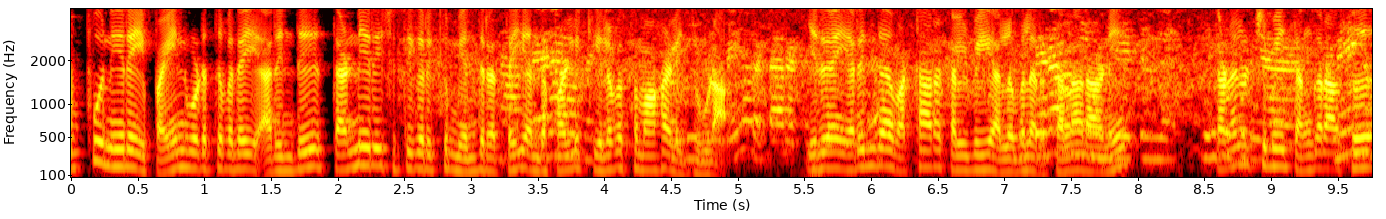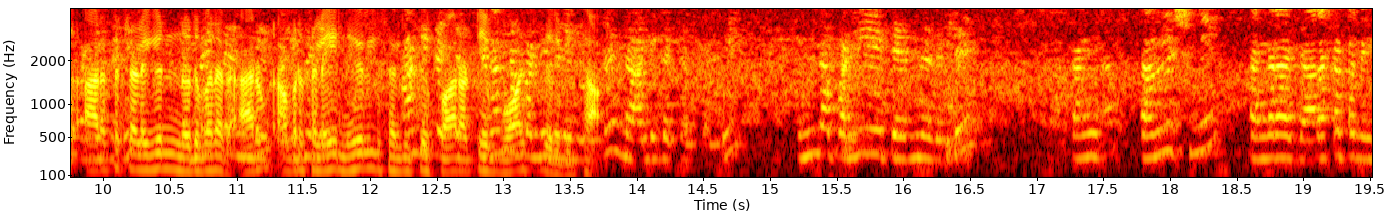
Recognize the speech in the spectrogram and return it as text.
உப்பு நீரை பயன்படுத்துவதை அறிந்து தண்ணீரை சுத்திகரிக்கும் எந்திரத்தை அந்த பள்ளிக்கு இலவசமாக அளித்துள்ளார். இதனை அறிந்த வட்டார கல்வி அலுவலர் கலாராணி தனலட்சுமி தங்கராசு அறக்கட்டளையின் நிறுவனர் அருண் அவர்களை நேரில் சந்தித்து பாராட்டி வாழ்த்து தெரிவித்தார். இந்த பள்ளியை தேர்ந்தெடுத்து தங் தனலட்சுமி தங்கராஜ் அறக்கட்டளை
